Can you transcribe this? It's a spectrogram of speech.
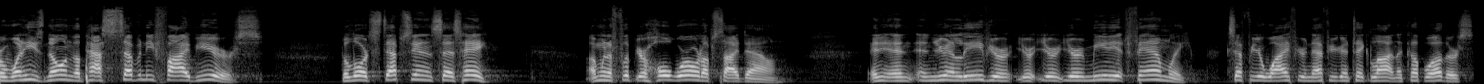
for what he's known in the past 75 years, the Lord steps in and says, Hey, I'm going to flip your whole world upside down. And, and, and you're going to leave your, your, your, your immediate family, except for your wife, your nephew, you're going to take Lot and a couple others.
